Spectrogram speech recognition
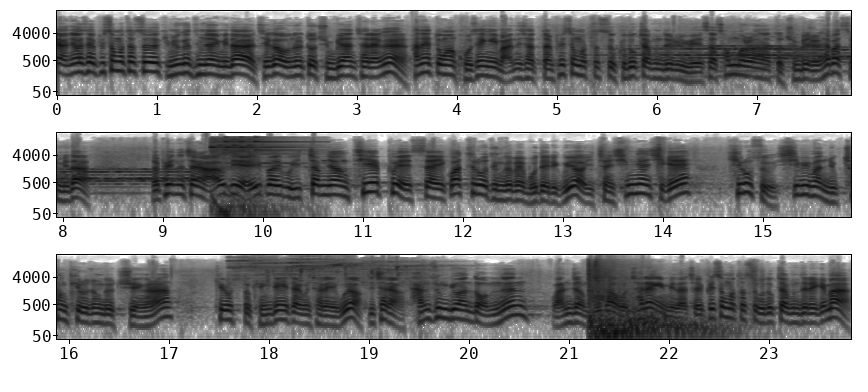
안녕하세요. 필승모터스 김용현 팀장입니다. 제가 오늘 또 준비한 차량은 한 해 동안 고생이 많으셨던 필승모터스 구독자분들을 위해서 선물을 하나 또 준비를 해봤습니다. 옆에 있는 차량 아우디 A5 2.0 TFSI 꽈트로 등급의 모델이고요. 2010년식에 키로수 12만 6천 킬로 정도 주행을 한 키로수도 굉장히 짧은 차량이고요. 이 차량 단순 교환도 없는 완전 무사고 차량입니다. 저희 필승모터스 구독자분들에게만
